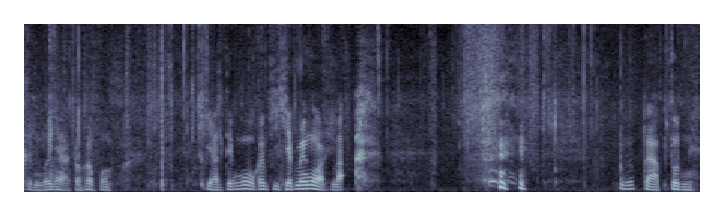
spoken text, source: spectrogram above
ขึ้นบ่ยากแล้วครับผมอยากจะงูกับขี้เข็บไม่งอดละ ลูกกราบต้นนี่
